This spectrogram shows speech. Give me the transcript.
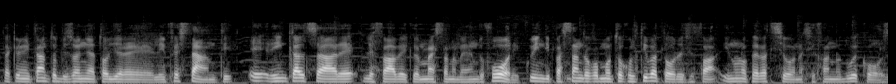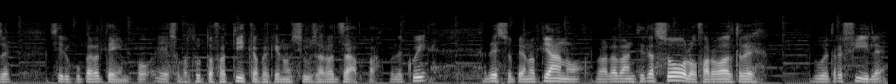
Perché ogni tanto bisogna togliere le infestanti e rincalzare le fave che ormai stanno venendo fuori. Quindi passando col motocoltivatore si fa in un'operazione si fanno due cose si recupera tempo e soprattutto fatica perché non si usa la zappa. Quelle qui adesso piano piano vado avanti da solo farò altre due o tre file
